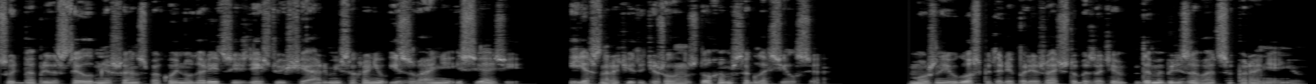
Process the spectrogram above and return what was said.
Судьба предоставила мне шанс спокойно удалиться из действующей армии, сохранив и звание, и связи. И я с нарочито тяжелым вздохом согласился. Можно и в госпитале полежать, чтобы затем демобилизоваться по ранению.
